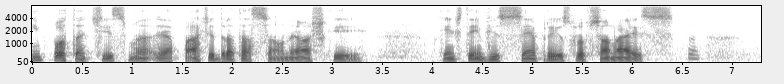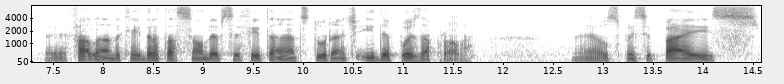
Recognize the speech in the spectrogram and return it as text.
importantíssima é a parte de hidratação. Né? Eu acho que o que a gente tem visto sempre aí os profissionais é, falando que a hidratação deve ser feita antes, durante e depois da prova. É, os principais,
